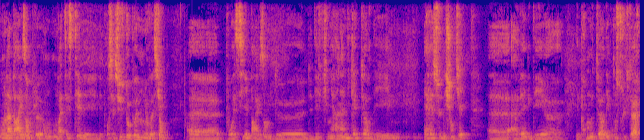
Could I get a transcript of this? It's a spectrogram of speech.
On a par exemple, on, va tester des, processus d'open innovation. Euh, pour essayer par exemple de, définir un indicateur des RSE des chantiers euh, avec euh, des, promoteurs, des constructeurs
